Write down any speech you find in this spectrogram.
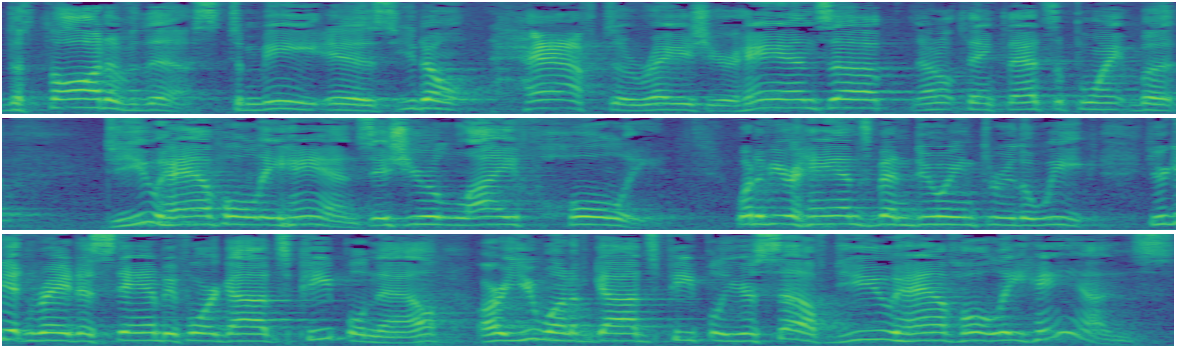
the thought of this to me is you don't have to raise your hands up. I don't think that's the point, but do you have holy hands? Is your life holy? What have your hands been doing through the week? You're getting ready to stand before God's people now. Are you one of God's people yourself? Do you have holy hands?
